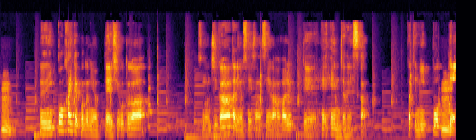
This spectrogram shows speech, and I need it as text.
うんで日報を書いたことによって仕事がその時間あたりの生産性が上がるってへ変じゃないですか。だって日報って、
